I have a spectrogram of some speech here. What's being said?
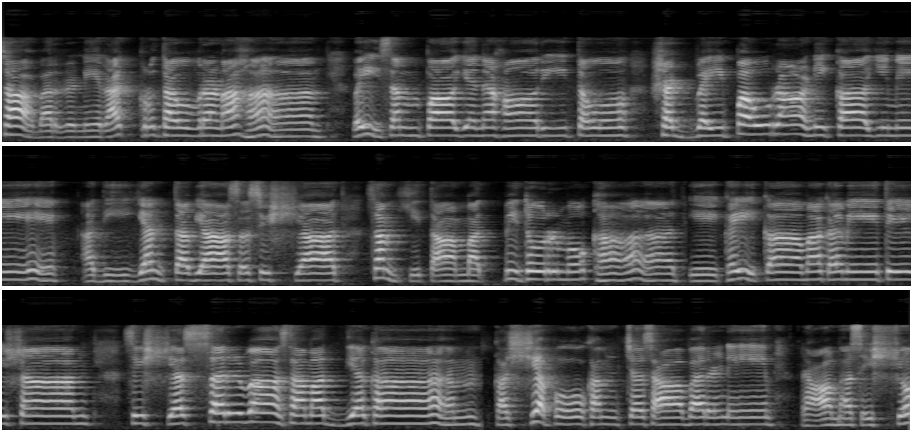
सावर्णिरकृतौ व्रणः वै सम्पायनहारीतौ षड्वै पौराणिका इमे अदीयन्तव्यासशिष्यात् संहितामत्पितुर्मुखात् एकैकामकमेतेषां शिष्यः सर्वासमध्यकां कश्यपोऽहं च सावर्णे रामशिष्यो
